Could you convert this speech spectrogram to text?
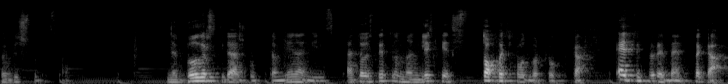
В висшето образование. На български даже го питам, не на английски. А той естествено на английски е 100 пъти по-добър от така. Ето и предмет, така.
